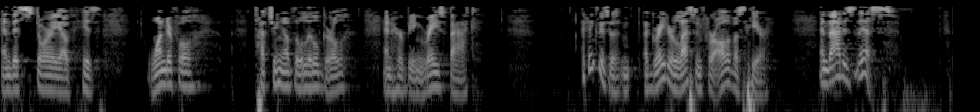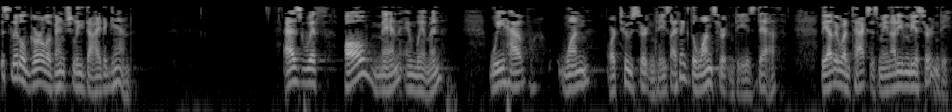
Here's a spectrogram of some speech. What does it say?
and this story of his wonderful touching of the little girl and her being raised back, I think there's a, a greater lesson for all of us here. And that is this this little girl eventually died again. As with all men and women, we have one or two certainties. I think the one certainty is death. The other one, taxes, may not even be a certainty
